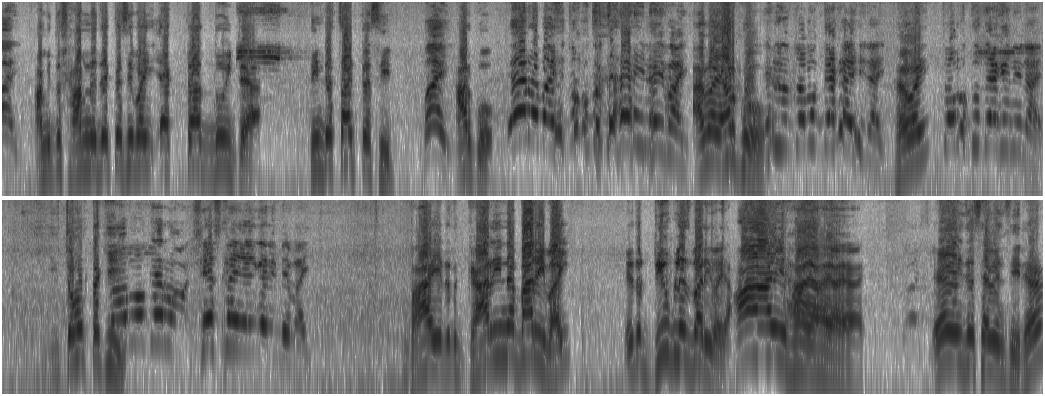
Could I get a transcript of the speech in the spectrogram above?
ভাই। আমি তো সামনে দেখতেছি ভাই একটা দুইটা তিনটা চারটা সিট ভাই। আর কো? ভাই চমক তো দেখাই নাই ভাই। আর কো? চমক দেখাই নাই। হ্যাঁ ভাই। চমক তো দেখেনি নাই। চমকটা কি? চমকের শেষ নাই এই গাড়িতে ভাই। ভাই এটা তো গাড়ি না বাড়ি ভাই? এটা তো ডিউবলেস বাড়ি ভাই। আয় হায় হায় হায় হায়। এই যে সেভেন সিট হ্যাঁ?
